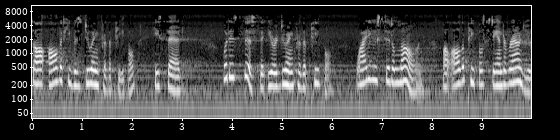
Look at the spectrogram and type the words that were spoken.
saw all that he was doing for the people, he said, What is this that you are doing for the people? Why do you sit alone while all the people stand around you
